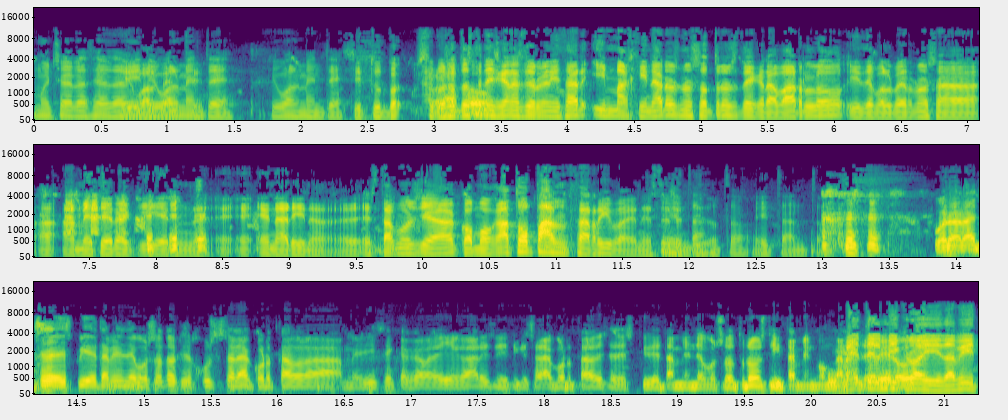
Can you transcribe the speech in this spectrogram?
Muchas gracias, David. Igualmente. Igualmente. Si, vosotros tenéis ganas de organizar, imaginaros nosotros de grabarlo y de volvernos a, meter aquí en, harina. Estamos ya como gato panza arriba en este sentido. y tanto. bueno, Arancha se despide también de vosotros, que justo se le ha cortado, me dice que acaba de llegar y se dice que se le ha cortado y se despide también de vosotros y también con ganas Mete el micro ahí, David,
